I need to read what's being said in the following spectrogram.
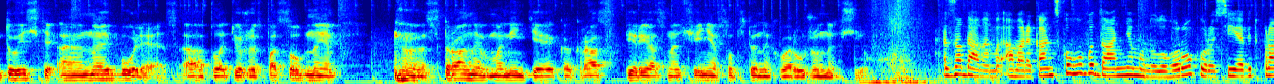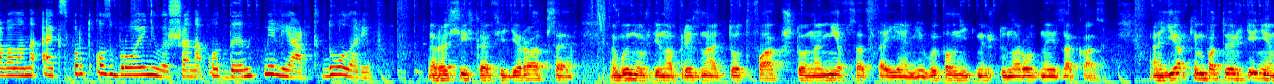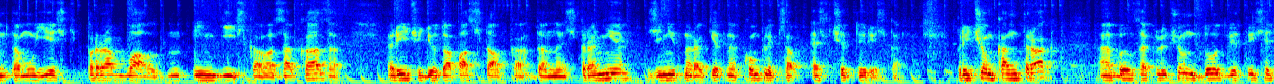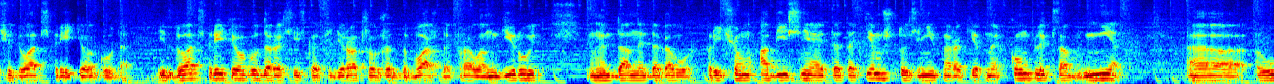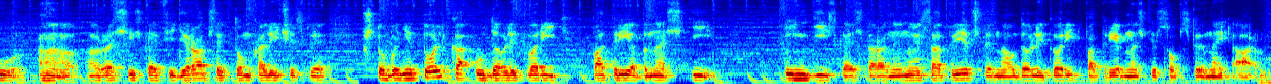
То есть э, наиболее э, платежеспособные э, страны в моменте как раз переоснащения собственных вооруженных сил. За даними американського видання, минулого року Росія відправила на експорт озброєнь лише на 1 мільярд доларів. Российская Федерация вынуждена признать тот факт, что она не в состоянии выполнить международный заказ. А Ярким подтверждением тому есть провал индийского заказа. Речь идет о поставках данной стране зенитно-ракетных комплексов С-400. Причем контракт а, был заключен до 2023 года. И с 2023 года Российская Федерация уже дважды пролонгирует м, данный договор. Причем объясняет это тем, что зенитно-ракетных комплексов нет э, у э, Российской Федерации в том количестве, чтобы не только удовлетворить потребности индийской стороны, но и, соответственно, удовлетворить потребности собственной армии.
